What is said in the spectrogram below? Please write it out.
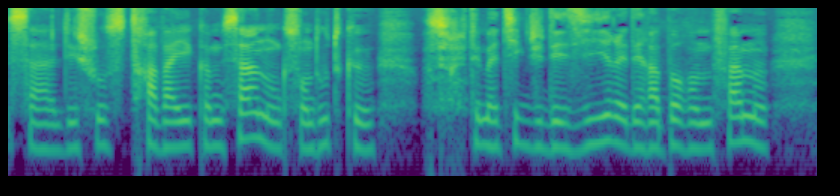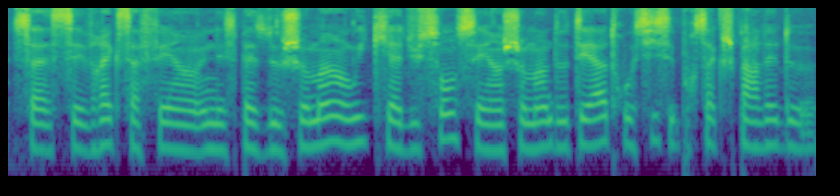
ça des choses travaillées comme ça. Donc sans doute que sur les thématiques du désir et des rapports hommes-femmes, ça, c'est vrai que ça fait une espèce de chemin, oui, qui a du sens et un chemin de théâtre aussi. C'est pour ça que je parlais de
